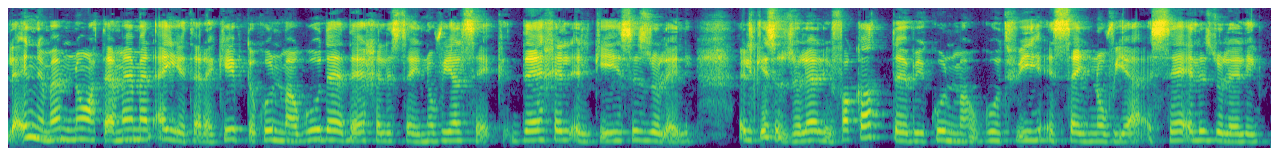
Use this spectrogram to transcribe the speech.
لأن ممنوع تماما أي تراكيب تكون موجودة داخل ال synovial sac داخل الكيس الزلالي. الكيس الزلالي فقط بيكون موجود فيه ال synovia السائل الزلالي.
